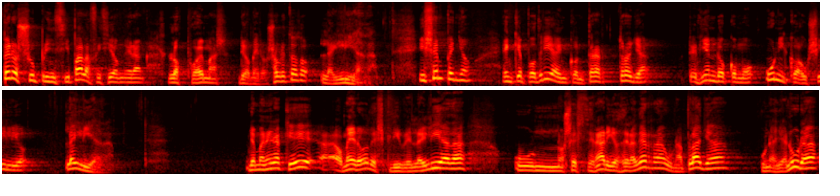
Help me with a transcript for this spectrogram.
pero su principal afición eran los poemas de Homero, sobre todo la Ilíada. Y se empeñó en que podría encontrar Troya teniendo como único auxilio la Ilíada. De manera que Homero describe en la Ilíada unos escenarios de la guerra, una playa, una llanura,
